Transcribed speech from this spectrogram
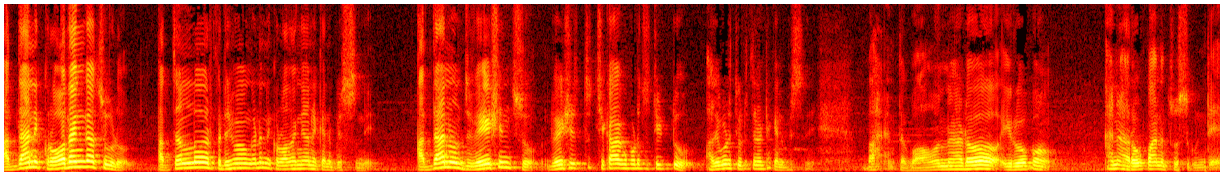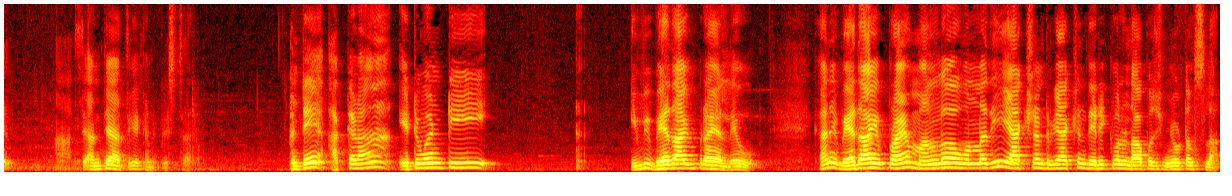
అద్దాన్ని క్రోధంగా చూడు. అద్దంలో ప్రతిబింబం కూడా నీకు క్రోధంగానే కనిపిస్తుంది. అద్దాన్ని ద్వేషించు. ద్వేషిస్తూ చికాకు పడుతూ తిట్టు. అది కూడా తిడుతున్నట్టు కనిపిస్తుంది. బా ఎంత బాగున్నాడో ఈ రూపం. అని ఆ రూపాన్ని చూసుకుంటే అంతే- అతిగా కనిపిస్తారు. అంటే అక్కడ ఎటువంటి ఇవి భేదాభిప్రాయాలు లేవు. కానీ భేదాభిప్రాయం మనలో ఉన్నది action reaction the and opposite Newton's law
